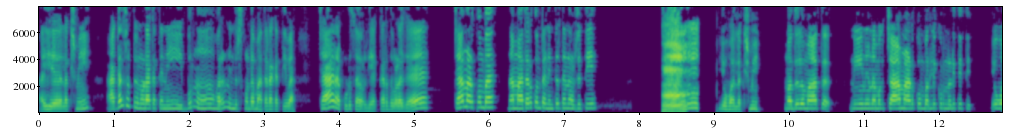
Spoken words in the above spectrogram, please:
ಅಯ್ಯ ಲಕ್ಷ್ಮಿ ಅಗಲ್ ಸುಟ್ಟು ನೋಡಾಕತ್ತೀನಿ ಇಬ್ಬರು ಹೊರ ನಿಂದಿರ್ಸ್ಕೊಂಡ ಮಾತಾಡಕತ್ತೀವ. ಚಾರ ಕುಡ್ಸ ಅವ್ರಿಗೆ ಕರ್ದೊಳಗೆ ಚಾ ಮಾಡ್ಕೊಂಬ ನಾ ಮಾತಾಡ್ಕೊಂತ ನಿಂತಿರ್ತಾನೆ ಅವ್ರ ಜೊತೆ. ಯವ್ವ ಲಕ್ಷ್ಮಿ ಮೊದಲು ಮಾತು. ನೀನು ನಮಗೆ ಚಾ ಮಾಡ್ಕೊಂಡ್ ಬರ್ಲಿಕ್ಕೂ ನಡಿತೈತಿ. ಯವ್ವ,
